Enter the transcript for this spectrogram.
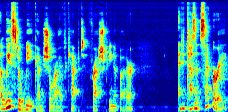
at least a week. I'm sure I've kept fresh peanut butter and it doesn't separate.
